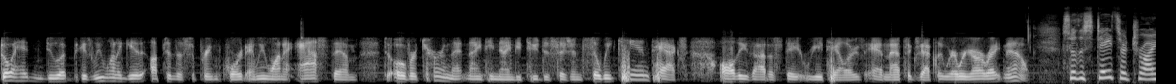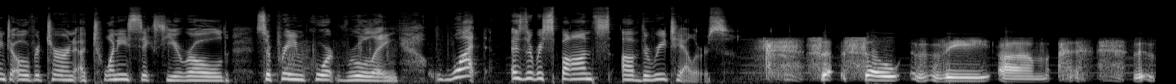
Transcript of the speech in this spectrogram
Go ahead and do it because we want to get it up to the Supreme Court and we want to ask them to overturn that 1992 decision so we can tax all these out of state retailers. And that's exactly where we are right now. So the states are trying to overturn a 26 year old Supreme Court ruling. What is the response of the retailers? So, so the. Um,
